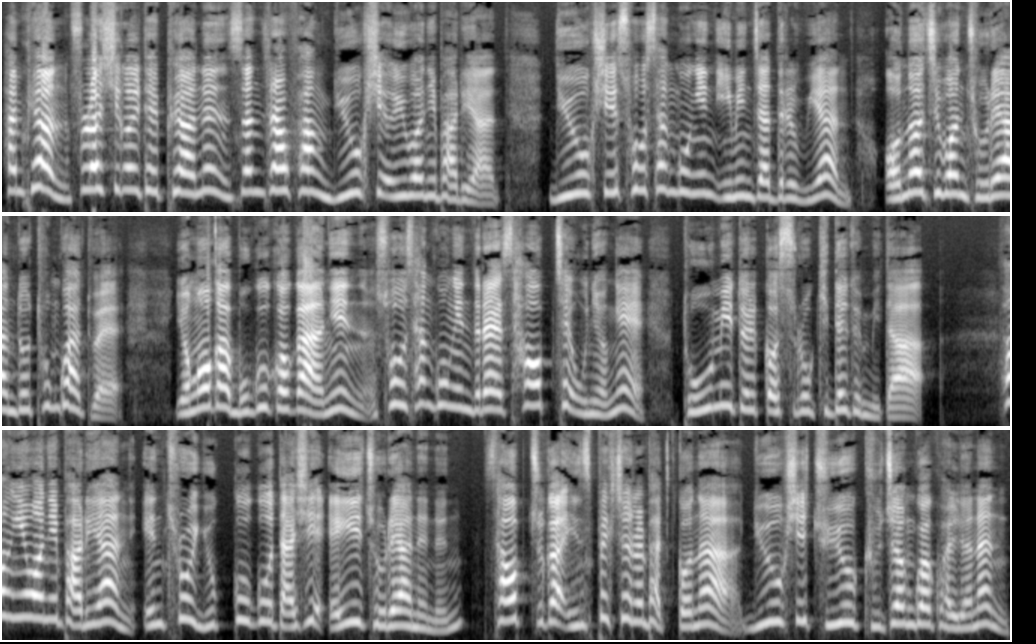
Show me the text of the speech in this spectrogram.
한편 플러싱을 대표하는 산드라 황 뉴욕시 의원이 발의한 뉴욕시 소상공인 이민자들을 위한 언어 지원 조례안도 통과돼 영어가 모국어가 아닌 소상공인들의 사업체 운영에 도움이 될 것으로 기대됩니다. 황 의원이 발의한 인트로 699-A 조례안에는 사업주가 inspection을 받거나 뉴욕시 주요 규정과 관련한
